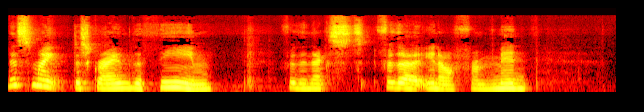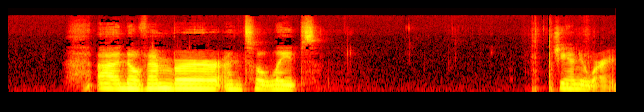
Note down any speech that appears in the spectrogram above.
this might describe the theme for the next, for the, you know, from mid uh, November until late January.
